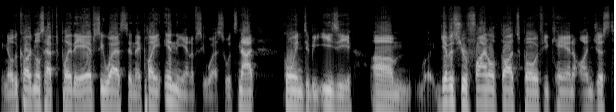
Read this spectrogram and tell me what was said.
We know the Cardinals have to play the AFC West and they play in the NFC West, so it's not going to be easy. Um, give us your final thoughts, Bo, if you can, on just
